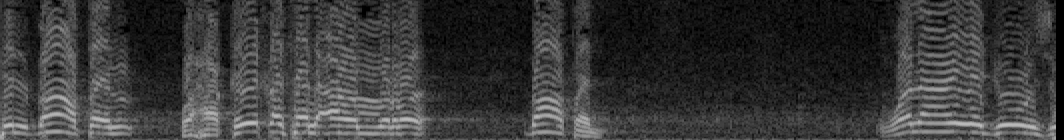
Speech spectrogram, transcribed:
في الباطن وحقيقة الأمر باطل. ولا يجوز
